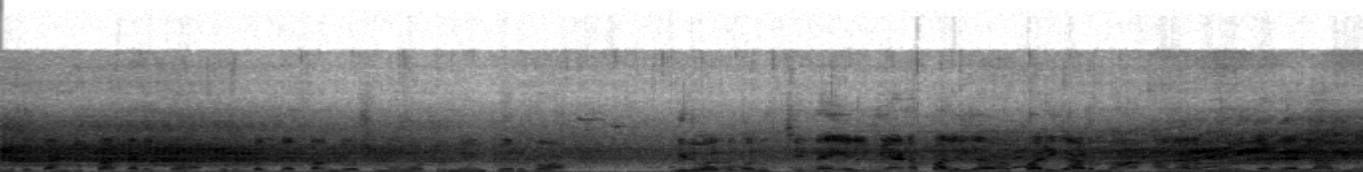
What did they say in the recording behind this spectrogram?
உங்களுக்கு கண்டிப்பாக கிடைக்கும். குடும்பத்தில் சந்தோஷமும் ஒற்றுமையும் பெருகும். இது வந்து ஒரு சின்ன எளிமையான பரிகா பரிகாரம் தான். அதனால் முடிஞ்சவங்க எல்லாருமே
